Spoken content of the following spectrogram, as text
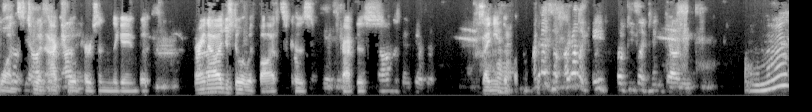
once to an actual person in the game, but right now I just do it with bots because practice. I'm just gonna kill it. Because I need Uh-huh. to. I got, some, I got like eight of these like mini galleries. Mhm.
